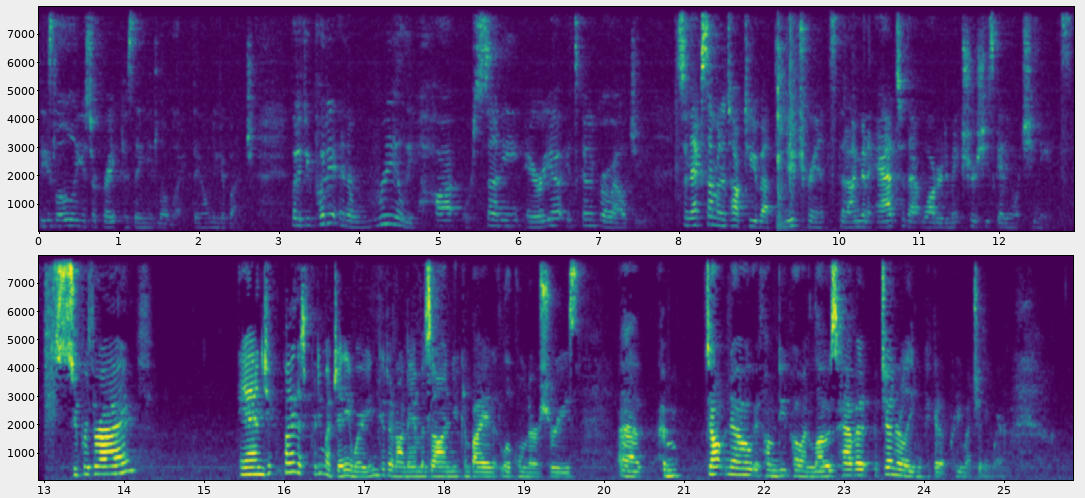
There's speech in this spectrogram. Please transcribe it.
These lilies are great because they need low light. They don't need a bunch. But if you put it in a really hot or sunny area, it's going to grow algae. So next I'm going to talk to you about the nutrients that I'm going to add to that water to make sure she's getting what she needs. Super Thrive. And you can buy this pretty much anywhere. You can get it on Amazon. You can buy it at local nurseries. Uh, I'm don't know if Home Depot and Lowe's have it, but generally you can pick it up pretty much anywhere.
